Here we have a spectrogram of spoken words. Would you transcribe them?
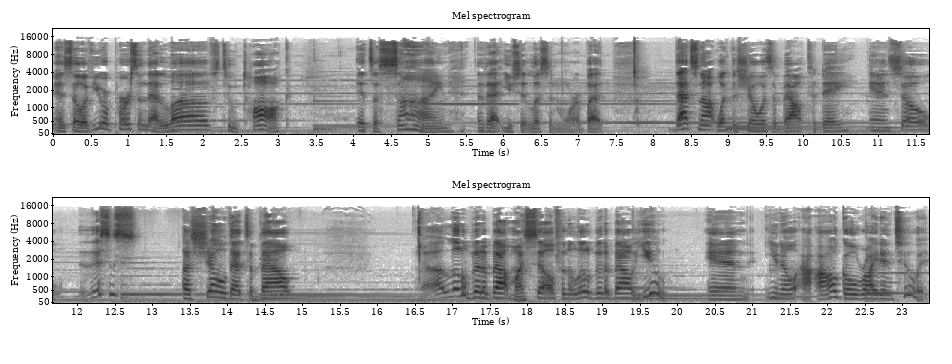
And so, if you're a person that loves to talk, it's a sign that you should listen more. But that's not what the show is about today. And so, this is a show that's about a little bit about myself and a little bit about you. And, you know, I'll go right into it.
